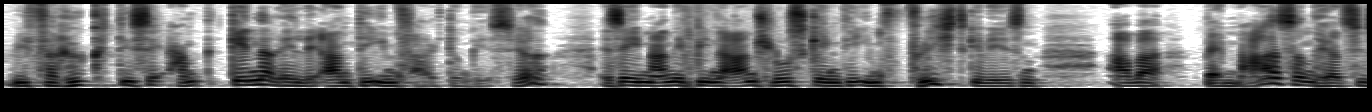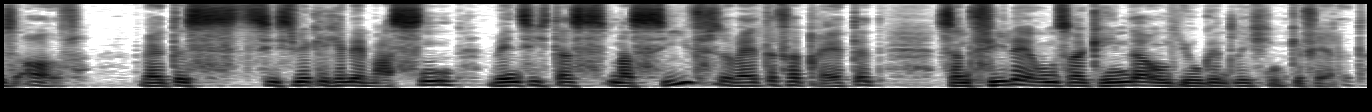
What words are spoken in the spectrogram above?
wie verrückt diese generelle Anti-Impfhaltung ist. Ja? Also ich meine, ich bin auch am Schluss gegen die Impfpflicht gewesen, aber bei Masern hört es auf. Weil das ist wirklich eine Massen, wenn sich das massiv so weiter verbreitet, sind viele unserer Kinder und Jugendlichen gefährdet.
